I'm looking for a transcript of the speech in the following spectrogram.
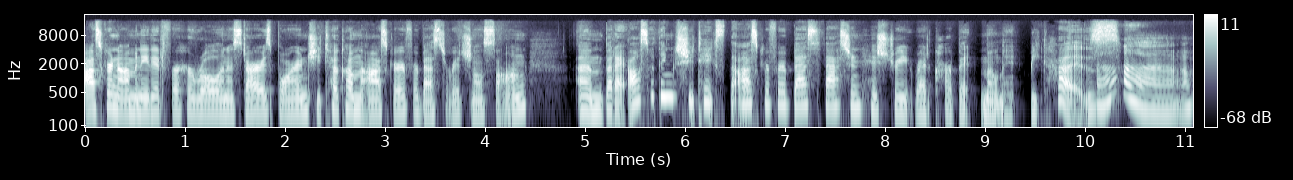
Oscar nominated for her role in A Star Is Born. She took home the Oscar for Best Original Song. Um, but I also think she takes the Oscar for Best Fashion History Red Carpet Moment because Oh.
